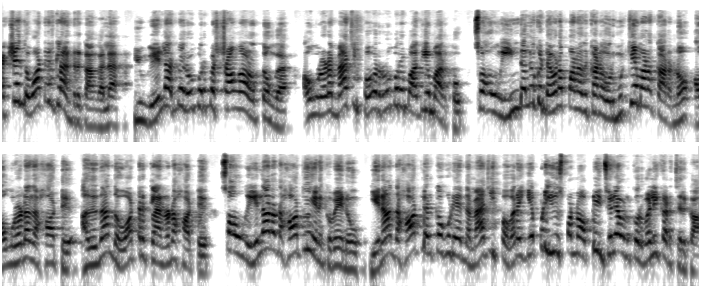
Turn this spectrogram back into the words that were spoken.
ஆக்சுவலி இந்த வாட்டர் கிளான் இருக்காங்கல்ல இவங்க எல்லாருமே ரொம்ப ரொம்ப ஸ்ட்ராங்கா ஒருத்தவங்க. அவங்களோட மேஜிக் பவர் ரொம்ப ரொம்ப அதிகமா இருக்கும். சோ அவங்க இந்த அளவுக்கு டெவலப் ஆனதுக்கான ஒரு முக்கியமான காரணம் அவங்களோட அந்த ஹார்ட் அதுதான் அந்த வாட்டர் கிளானோட ஹார்ட் சோ அவங்க எல்லாரோட ஹார்ட்டும் எனக்கு வேணும். ஏன்னா அந்த ஹார்ட்ல இருக்கக்கூடிய அந்த மேஜிக் பவரை எப்படி யூஸ் பண்ணும் அப்படின்னு சொல்லி அவளுக்கு ஒரு வழி கிடைச்சிருக்கா.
